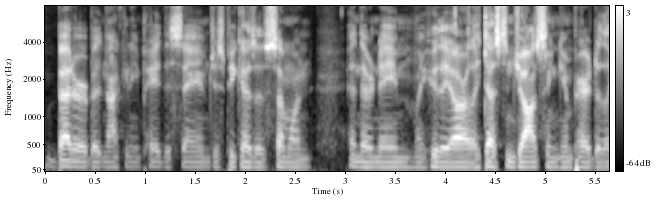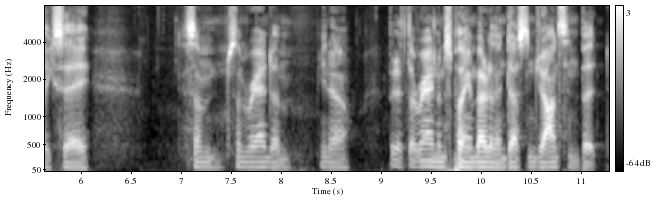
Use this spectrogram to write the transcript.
better but not getting paid the same just because of someone and their name, like who they are, like Dustin Johnson compared to like say some some random, you know. But if the random's playing better than Dustin Johnson, but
